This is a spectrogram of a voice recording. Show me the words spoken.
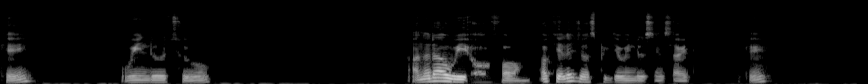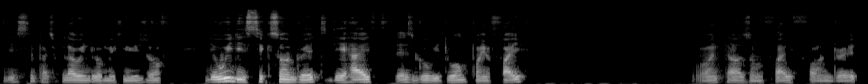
Okay, window two another way of um okay let's just pick the windows inside okay? This is the particular window we're making use of. The width is 600 the height let's go with 1.5 1500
